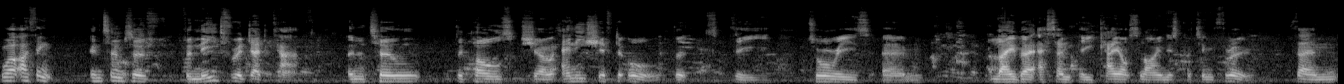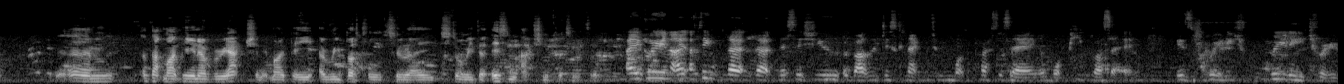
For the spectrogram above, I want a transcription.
Well, I think in terms of the need for a dead cat, until the polls show any shift at all that the Tories, um, Labour, SNP chaos line is cutting through, then um, that might be an overreaction. It might be a rebuttal to a story that isn't actually cutting through. I agree, and I, I think that, that this issue about the disconnect between what the press is saying and what people are saying is really, really true.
